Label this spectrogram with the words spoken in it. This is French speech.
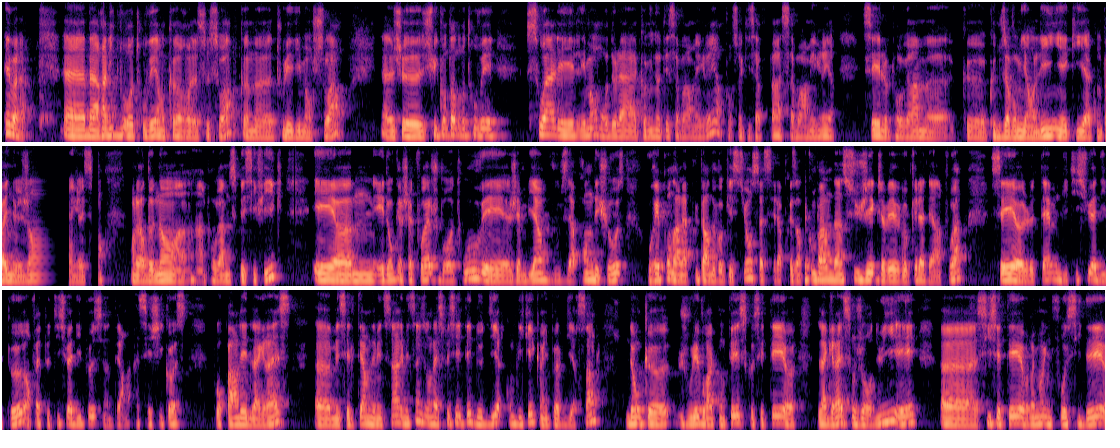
Et voilà. Euh, ben, ravi de vous retrouver encore ce soir, comme tous les dimanches soirs. Je, suis content de retrouver soit les, les, membres de la communauté Savoir Maigrir, pour ceux qui ne savent pas, Savoir Maigrir, c'est le programme euh, que, que, nous avons mis en ligne et qui accompagne les gens en leur donnant un, programme spécifique. Et, euh, et, donc, à chaque fois, je vous retrouve et j'aime bien vous apprendre des choses ou répondre à la plupart de vos questions. Ça, c'est la présentation. On parle d'un sujet que j'avais évoqué la dernière fois. C'est euh, le thème du tissu adipeux. En fait, le tissu adipeux, c'est un terme assez chicos pour parler de la graisse, mais c'est le terme des médecins. Les médecins, ils ont la spécialité de dire compliqué quand ils peuvent dire simple. Donc, euh, je voulais vous raconter ce que c'était euh, la Grèce aujourd'hui et euh, si c'était vraiment une fausse idée,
